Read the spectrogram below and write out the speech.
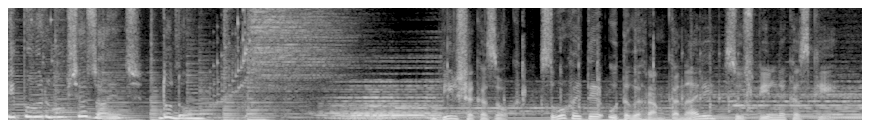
І повернувся заєць додому. Більше казок слухайте у телеграм-каналі Суспільне Казки.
